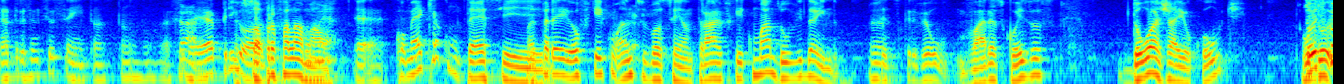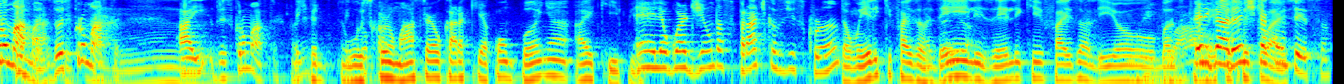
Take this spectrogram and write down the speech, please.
É a 360. Então, essa Cara, daí é É perigosa. só pra falar Como mal. é? É. Como é que acontece. Mas peraí, eu fiquei com. Antes de você entrar, eu fiquei com uma dúvida ainda. É. Você descreveu várias coisas do Agile Coach. Ou Do Scrum Master. Do Scrum Master. Hum. Aí, do Scrum Master. Acho Bem- que bem o colocado. Scrum Master é o cara que acompanha a equipe. É, ele é o guardião das práticas de Scrum. Então ele que faz as Mas aí, ó. deles, ele que faz ali o basicamente. ele garante que aconteça.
